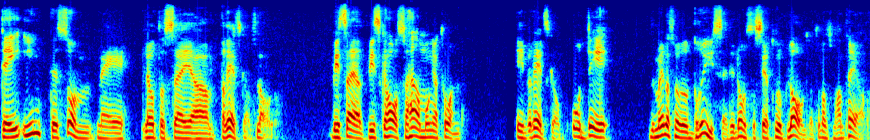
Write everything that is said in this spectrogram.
det är inte som med, låt oss säga, beredskapslager. Vi säger att vi ska ha så här många ton i beredskap. Och det, de enda som behöver bry sig, det är de som sätter upp lagret och de som hanterar det.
